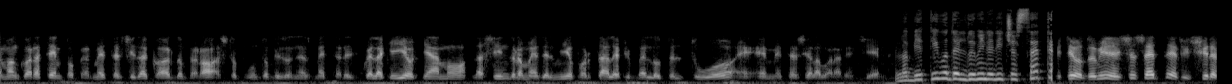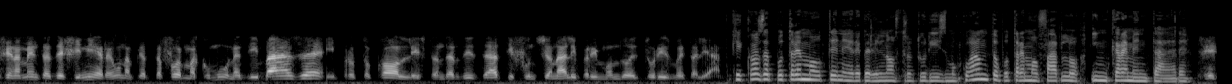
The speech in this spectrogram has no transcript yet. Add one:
abbiamo ancora tempo per metterci d'accordo, però a questo punto bisogna smettere quella che io chiamo la sindrome del mio portale più bello del tuo e, e mettersi a lavorare insieme. L'obiettivo del 2017? L'obiettivo del 2017 è riuscire finalmente a definire una piattaforma comune di base, i protocolli standardizzati funzionali per il mondo del turismo italiano. Che cosa potremmo ottenere per il nostro turismo? Quanto potremmo farlo incrementare? È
